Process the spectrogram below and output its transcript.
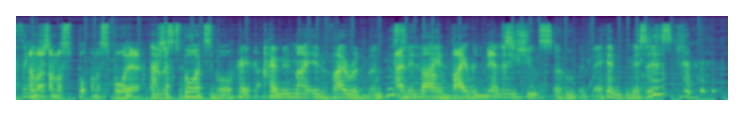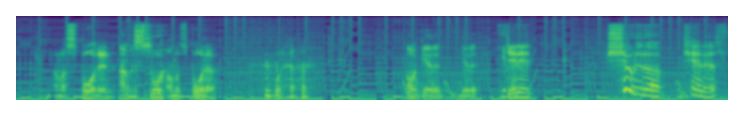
think I'm a just- I'm a sport. I'm a sporter. I'm a something. sports boy. I'm in my environment. I'm in my environment. and then he shoots a hoop and, fa- and misses. I'm a sporting. I'm a sport. I'm a sporter. Whatever. Oh, get it, get it. Get it? Shoot it up, Kenneth.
